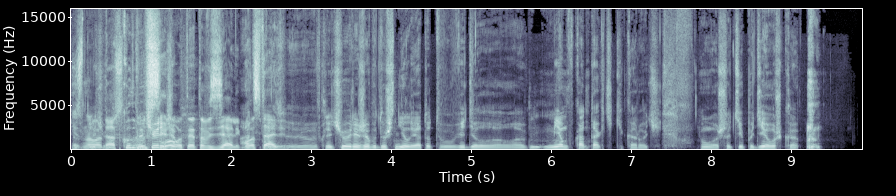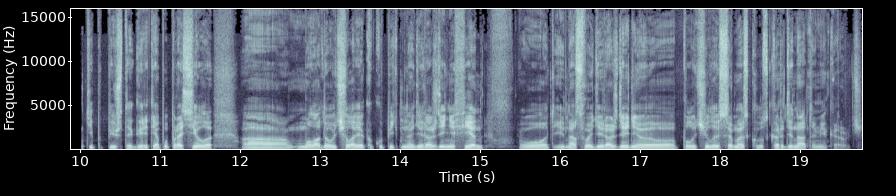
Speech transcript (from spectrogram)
Из нового- включу- Да откуда вы включу слово режим- вот это взяли, Отстань, господи? э, включу режим душнила. Я тут увидел э, мем ВКонтактике, короче. Вот, что типа девушка типа пишет и говорит, я попросила а, молодого человека купить мне на день рождения фен, вот, и на свой день рождения э, получила смс с координатами, короче.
